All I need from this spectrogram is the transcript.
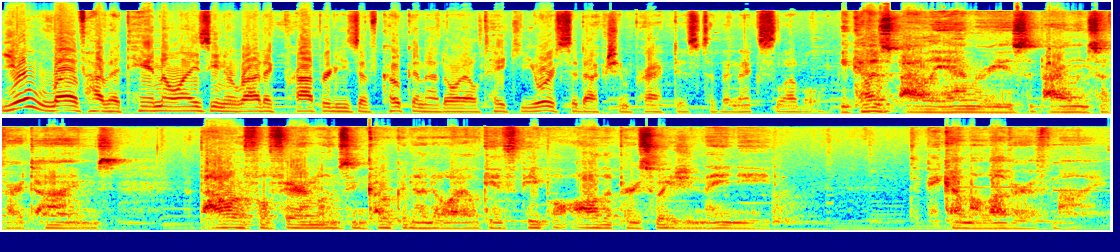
you'll love how the tantalizing erotic properties of coconut oil take your seduction practice to the next level. Because polyamory is the parlance of our times, the powerful pheromones in coconut oil give people all the persuasion they need to become a lover of mine.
